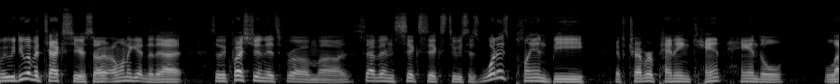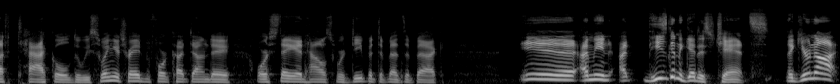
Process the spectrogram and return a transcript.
we do have a text here, so I want to get into that. So the question is from uh, 7662 says, What is plan B if Trevor Penning can't handle left tackle? Do we swing a trade before cutdown day or stay in house? We're deep at defensive back. Yeah, I mean, I, he's going to get his chance. Like, you're not,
